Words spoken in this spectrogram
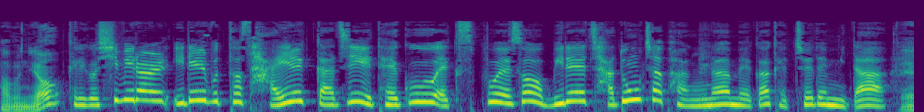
다음은요. 그리고 11월 1일부터 4일까지 대구 엑스포에서 미래 자동차 박람회가 개최됩니다. 네.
